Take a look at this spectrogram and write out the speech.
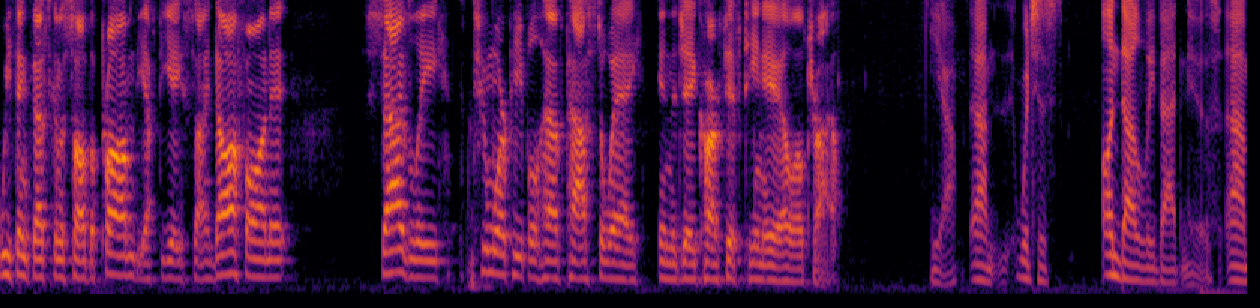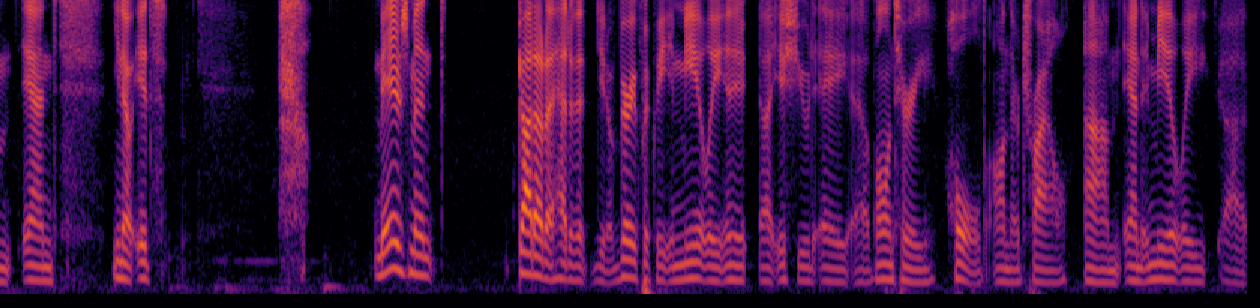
We think that's going to solve the problem. The FDA signed off on it. Sadly, two more people have passed away in the JCAR 15 ALL trial. Yeah, um, which is undoubtedly bad news. Um, and you know, it's management got out ahead of it, you know, very quickly. Immediately uh, issued a, a, voluntary hold on their trial, um, and immediately uh,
